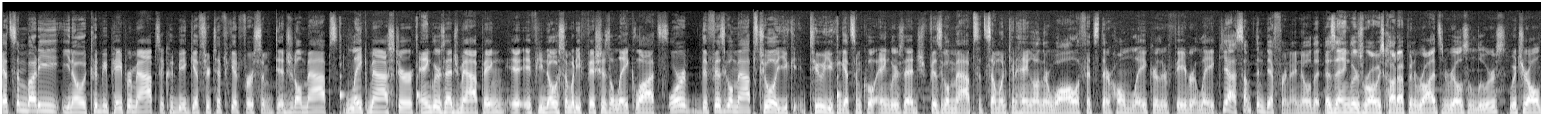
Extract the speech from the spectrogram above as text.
Get somebody, you know, it could be paper maps, it could be a gift certificate for some digital maps, LakeMaster, Angler's Edge mapping. If you know somebody fishes a lake lots, or the physical maps tool, you can, too, you can get some cool Angler's Edge physical maps that someone can hang on their wall if it's their home lake or their favorite lake. Yeah, something different. I know that as anglers, we're always caught up in rods and reels and lures, which are all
